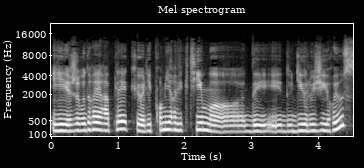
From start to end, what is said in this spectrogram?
Et je voudrais rappeler que les premières victimes euh, des- de l'idéologie russe,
